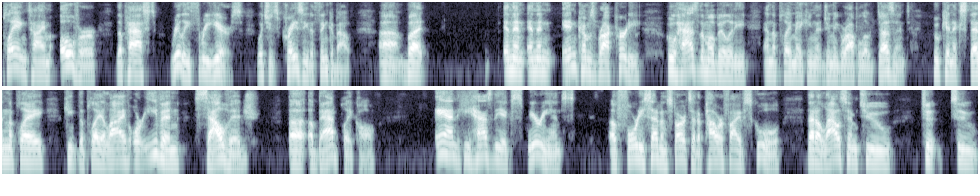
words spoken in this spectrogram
playing time over the past really three years, which is crazy to think about. Um, but and then and then in comes Brock Purdy, who has the mobility and the playmaking that Jimmy Garoppolo doesn't, who can extend the play, keep the play alive, or even salvage uh, a bad play call and he has the experience of 47 starts at a power 5 school that allows him to to to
